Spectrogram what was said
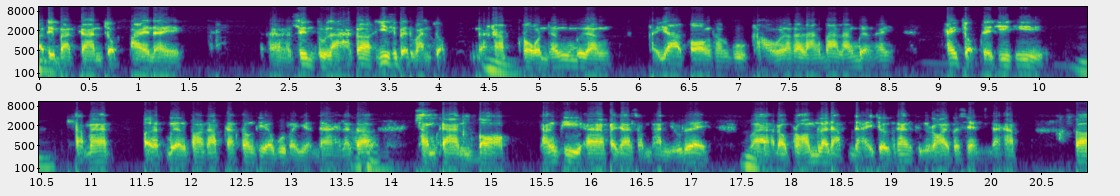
ปฏิบัติการจบภายในสิ้นตุลาก็ 21 วันจบนะครับโคลนทั้งเมืองขยะกองทั้งภูเขาแล้วก็ล้างบ้านล้างเมืองให้ ให้จบในที่ที่สามารถเปิดเมืองต้อนรับนักท่องเที่ยวผู้มาเยือนได้ แล้วก็ครับผมทำการบอกทั้ง PR ประชาสัมพันธ์อยู่เรื่อยว่าเราพร้อมระดับไหนจนกระทั่งถึงร้อยเปอร์เซ็นต์นะครับ ก็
